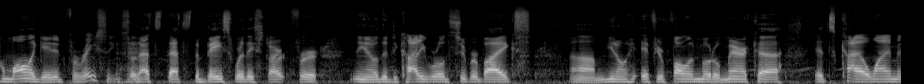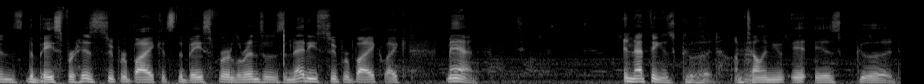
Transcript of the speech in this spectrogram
homologated for racing. Mm-hmm. So that's that's the base where they start for you know the Ducati World Superbikes. Um, you know, if you're following MotoAmerica, it's Kyle Wyman's the base for his superbike. It's the base for Lorenzo Zanetti's superbike. Like, man, and that thing is good. I'm telling you, it is good.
